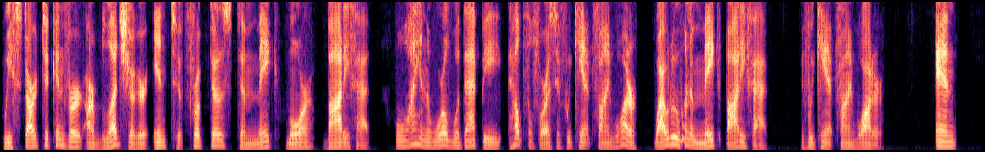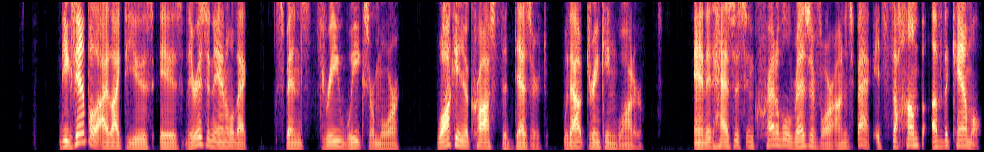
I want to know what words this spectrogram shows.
we start to convert our blood sugar into fructose to make more body fat. Well, why in the world would that be helpful for us if we can't find water? Why would we want to make body fat if we can't find water? And the example I like to use is there is an animal that spends three weeks or more walking across the desert without drinking water. And it has this incredible reservoir on its back. It's the hump of the camel.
